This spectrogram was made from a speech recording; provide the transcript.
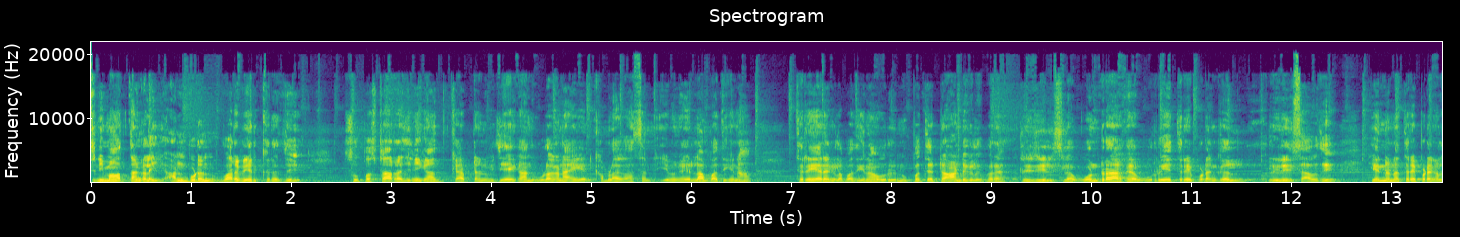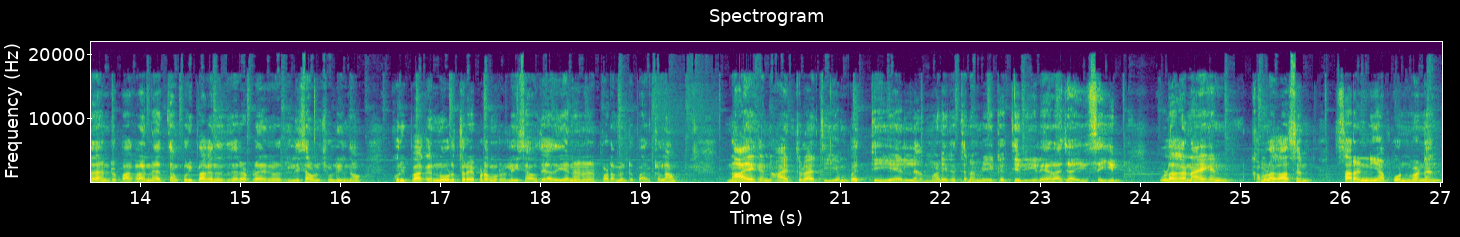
சினிமா தங்களை அன்புடன் வரவேற்கிறது. Super star Rajinikanth captain Vijayakanth உலகநாயகன் கமலஹாசன் இவங்க எல்லாம் பார்த்தீங்கன்னா திரையரங்கில் பார்த்தீங்கன்னா ஒரு முப்பத்தெட்டு ஆண்டுகளுக்கு பிற ரீரீல்ஸில் ஒன்றாக ஒரே திரைப்படங்கள் ரிலீஸ் ஆகுது. என்னென்ன திரைப்படங்கள் தான் என்று பார்க்கலாம். நேற்று குறிப்பாக இந்த திரைப்படங்கள் ரிலீஸ் ஆகும்னு சொல்லியிருந்தோம். குறிப்பாக இன்னொரு திரைப்படமும் ரிலீஸ் ஆகுது. அது என்னென்ன படம் என்று பார்க்கலாம். நாயகன் ஆயிரத்தி தொள்ளாயிரத்தி எண்பத்தி ஏழில் மணிரத்னம் இயக்கத்தில் இளையராஜா இசையில் உலகநாயகன் கமலஹாசன் சரண்யா பொன்வனன்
